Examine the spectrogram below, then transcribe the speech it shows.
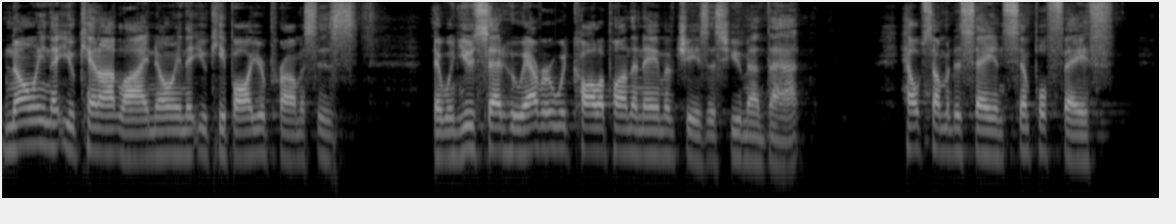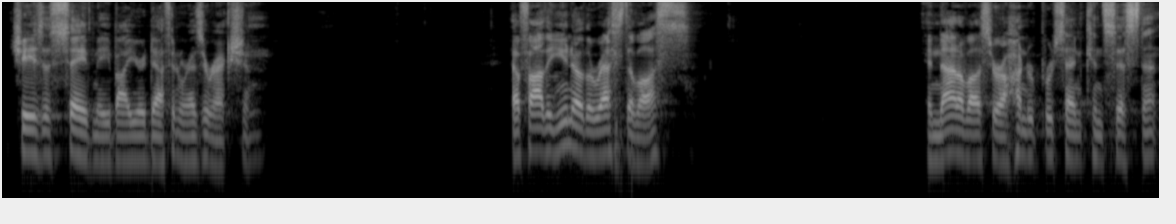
knowing that you cannot lie, knowing that you keep all your promises. That when you said whoever would call upon the name of Jesus, you meant that. Help someone to say in simple faith, Jesus saved me by your death and resurrection. Now, Father, you know the rest of us, and none of us are 100% consistent,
